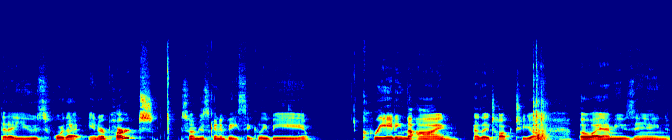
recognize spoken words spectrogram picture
that I use for that inner part. So I'm just to basically be creating the eye as I talk to y'all. Oh, I am using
